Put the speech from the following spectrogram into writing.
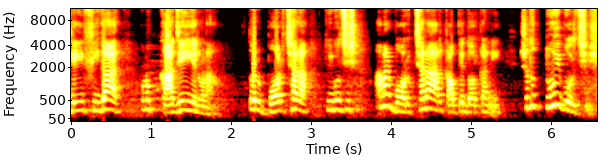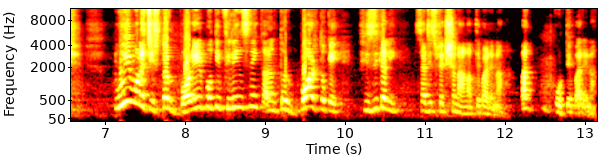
যে এই ফিগার কোনো কাজেই এলো না। তোর বর ছাড়া, তুই বলছিস, আমার বর ছাড়া আর কাউকে দরকার নেই। শুধু তুই বলছিস। তুই বলেছিস, তোর বরের প্রতি ফিলিংস নেই, কারণ তোর বর তোকে ফিজিক্যালি স্যাটিসফ্যাকশন আনাতে পারে না বা করতে পারে না।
